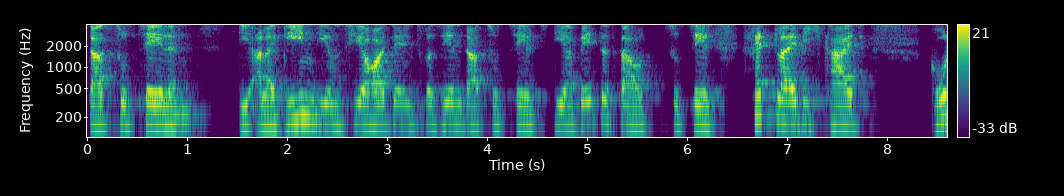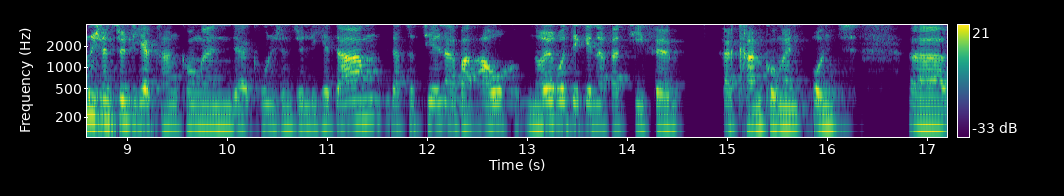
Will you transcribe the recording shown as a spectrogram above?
Dazu zählen die Allergien, die uns hier heute interessieren, dazu zählt Diabetes, dazu zählt Fettleibigkeit, chronisch entzündliche Erkrankungen, der chronisch entzündliche Darm, dazu zählen aber auch neurodegenerative Erkrankungen und äh,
